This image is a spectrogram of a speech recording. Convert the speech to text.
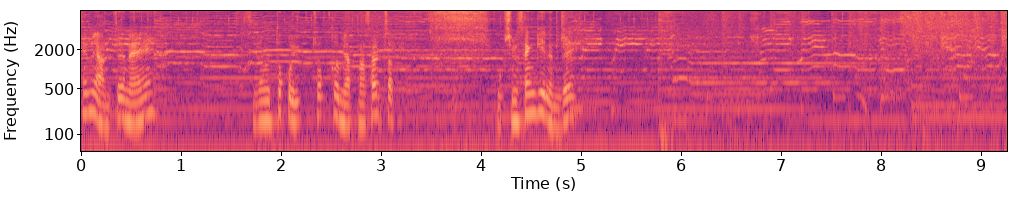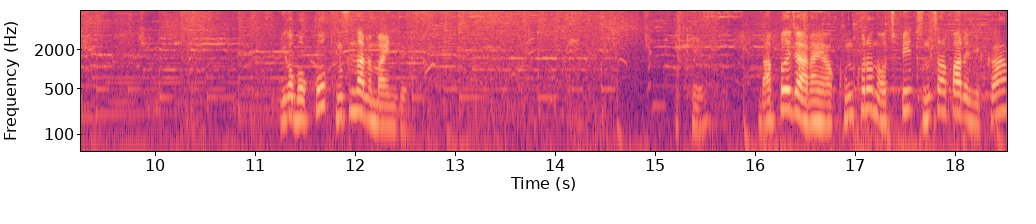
템이 안 뜨네. 이러면 또 고- 조금 약간 살짝 욕심 생기는데? 이거 먹고 궁 쓴다는 마인드. 오케이. 나쁘지 않아요. 궁크로는 어차피 진짜 빠르니까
